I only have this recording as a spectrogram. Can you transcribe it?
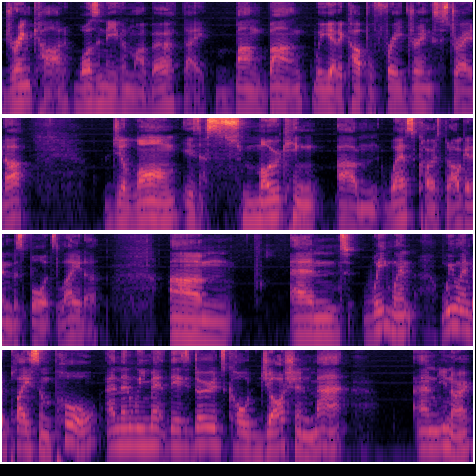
drink card, wasn't even my birthday. Bung bung, we get a couple free drinks straight up. Geelong is a smoking um, West Coast, but I'll get into sports later. Um, and we went we went to play some pool, and then we met these dudes called Josh and Matt. And you know,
